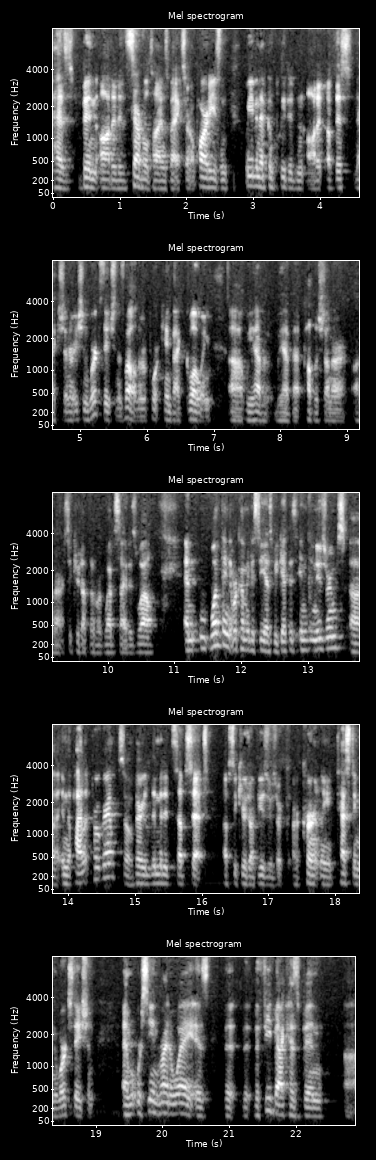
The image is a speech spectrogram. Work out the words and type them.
has been audited several times by external parties, and we even have completed an audit of this next generation workstation as well. The report came back glowing. Uh, we, have, we have that published on our, on our secure.org website as well. And one thing that we're coming to see as we get this into newsrooms uh, in the pilot program, so a very limited subset of secure drop users are, are currently testing the workstation. And what we're seeing right away is that the, the feedback has been uh,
